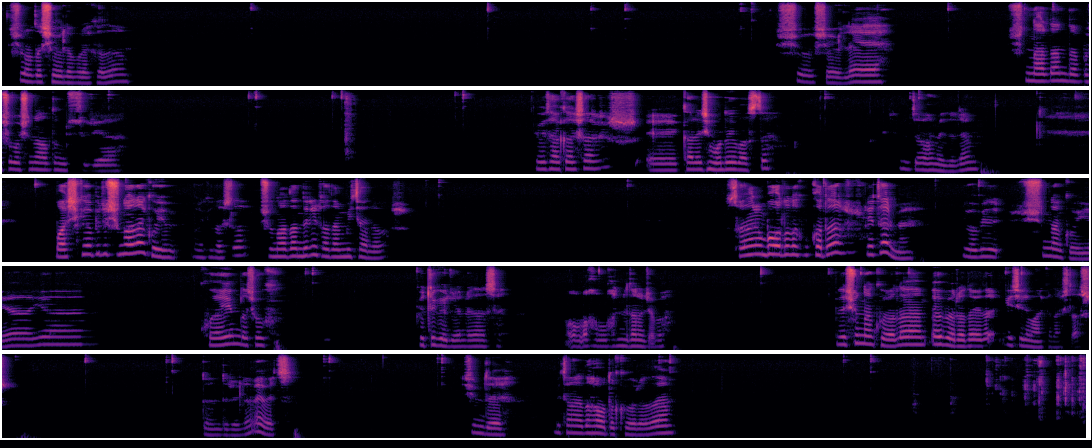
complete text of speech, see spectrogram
Şunu da şöyle bırakalım. Şu şöyle. Şunlardan da boşu boşuna aldım bir sürü ya. Evet arkadaşlar. E, kardeşim odaya bastı. Şimdi devam edelim. Başka biri şunlardan koyayım arkadaşlar. Şunlardan değil zaten bir tane var. Sanırım bu odalık bu kadar yeter mi? Yok bir de şundan koy ya ya. Koyayım da çok kötü görüyor nedense. Allah Allah neden acaba? Bir de şundan koyalım. Öbür odaya da geçelim arkadaşlar. Döndürelim. Evet. Şimdi bir tane daha oda koyalım.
